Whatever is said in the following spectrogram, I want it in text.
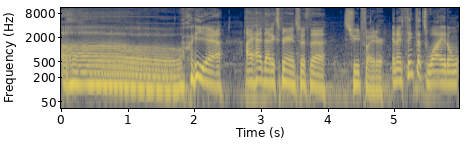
Oh, yeah. I had that experience with uh, Street Fighter. and I think that's why I don't.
